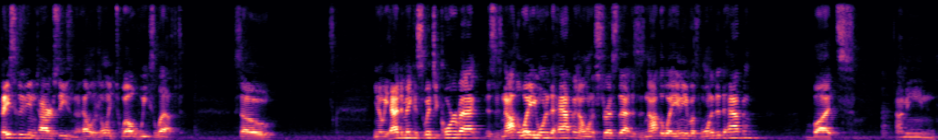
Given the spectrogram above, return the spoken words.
Basically, the entire season. Hell, there's only 12 weeks left. So you know, he had to make a switch at quarterback. This is not the way you wanted to happen. I want to stress that. This is not the way any of us wanted it to happen. But, I mean,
